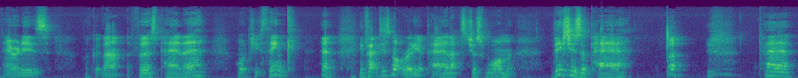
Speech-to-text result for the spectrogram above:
There it is. Look at that, the first pair there. What do you think? In fact, it's not really a pair, that's just one. This is a pair. pair.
